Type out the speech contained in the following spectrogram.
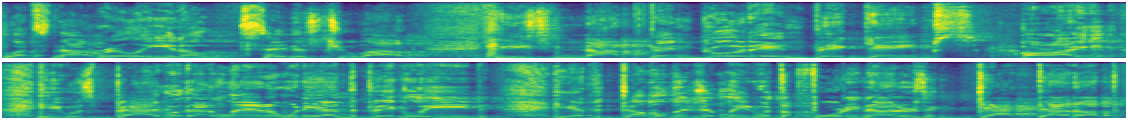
let's not really, you know, say this too loud. He's not been good in big games, all right? He was bad with Atlanta when he had the big lead. He had the double-digit lead with the 49ers and got that up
